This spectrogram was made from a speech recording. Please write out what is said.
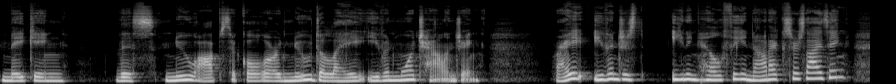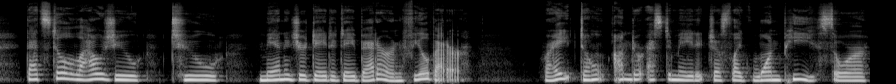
making this new obstacle or new delay even more challenging, right? Even just eating healthy, not exercising, that still allows you to manage your day to day better and feel better right? Don't underestimate it just like one piece or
